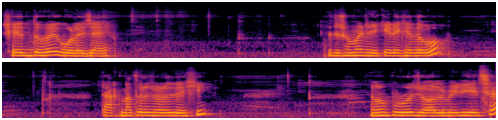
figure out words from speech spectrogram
সেদ্ধ হয়ে গলে যায়। একটু সময় ঢেকে রেখে দেবো। ঢাকনা তুলে জলে দেখি। এবং পুরো জল বেরিয়েছে।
